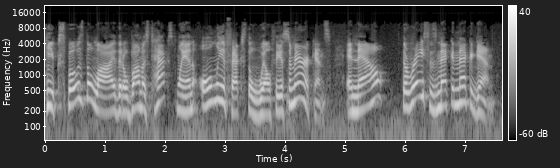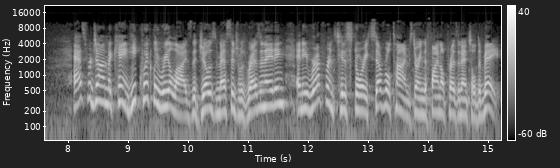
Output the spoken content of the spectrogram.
He exposed the lie that Obama's tax plan only affects the wealthiest Americans. And now the race is neck and neck again. As for John McCain, he quickly realized that Joe's message was resonating, and he referenced his story several times during the final presidential debate.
